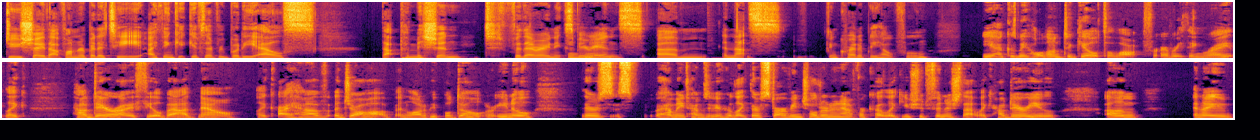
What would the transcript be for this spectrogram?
do show that vulnerability, I think it gives everybody else that permission to, for their own mm-hmm. experience. Mm-hmm. Um, and that's incredibly helpful. Yeah, because we hold on to guilt a lot for everything, right? Like, how dare I feel bad now? Like, I have a job and a lot of people don't. Or, you know, there's how many times have you heard, like, there's starving children in Africa? Like, you should finish that. Like, how dare you? Um, and I,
